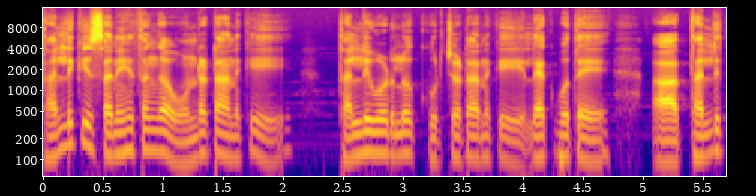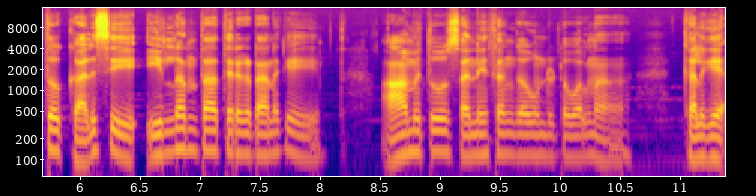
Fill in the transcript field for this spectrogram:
తల్లికి సన్నిహితంగా ఉండటానికి తల్లి ఒడిలో కూర్చోటానికి లేకపోతే ఆ తల్లితో కలిసి ఇల్లంతా తిరగటానికి ఆమెతో సన్నిహితంగా ఉండటం వలన కలిగే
